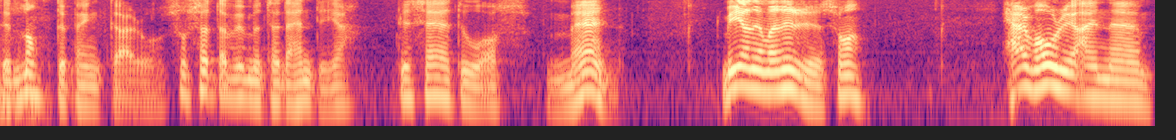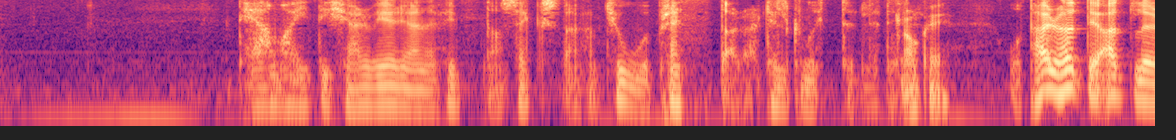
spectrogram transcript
det er lånte penger, og så setter vi med til det hendte, ja, det sier du oss. Men, vi er var nere, så, her var det en, det var ikke her, vi er en 15, 16, 20 prentare tilknyttet litt. Ok. Og der høtte alle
